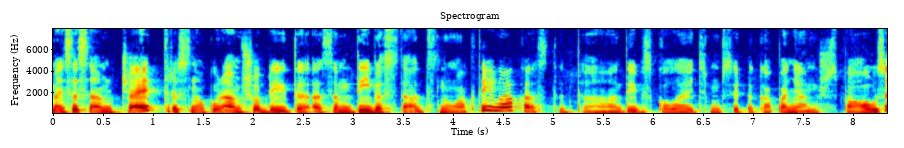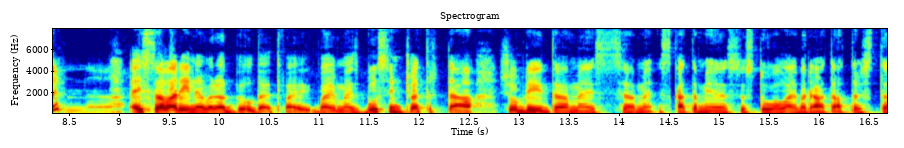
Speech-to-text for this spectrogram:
mēs esam četras, no kurām šobrīd esam divas tādas no aktīvākās. Tad uh, divas kolēģis mums ir paņēmušas pauzi. Es vēl arī nevaru atbildēt, vai, vai mēs būsim četrtā. Šobrīd mēs, mēs skatāmies uz to, lai varētu atrast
